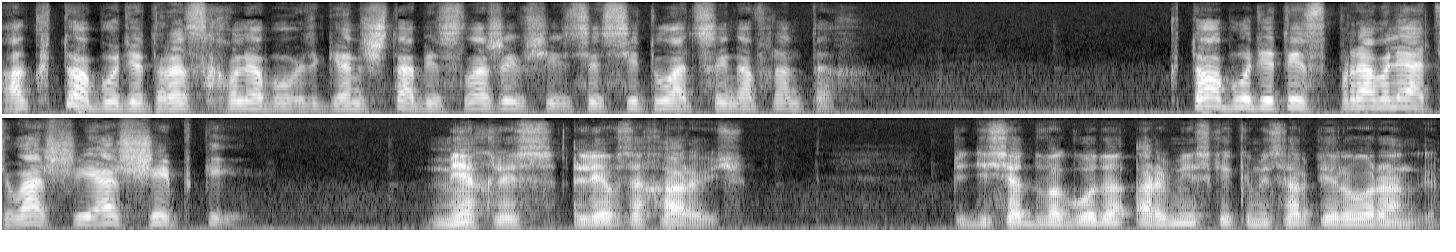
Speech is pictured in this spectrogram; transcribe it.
А кто будет расхлебывать в генштабе сложившиеся ситуации на фронтах? Кто будет исправлять ваши ошибки? Мехлис Лев Захарович. 52 года, армейский комиссар первого ранга.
